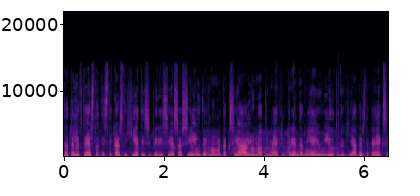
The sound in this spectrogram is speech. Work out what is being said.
Τα τελευταία στατιστικά στοιχεία της Υπηρεσίας Ασύλου δείχνουν μεταξύ άλλων ότι μέχρι 31 Ιουλίου του 2016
